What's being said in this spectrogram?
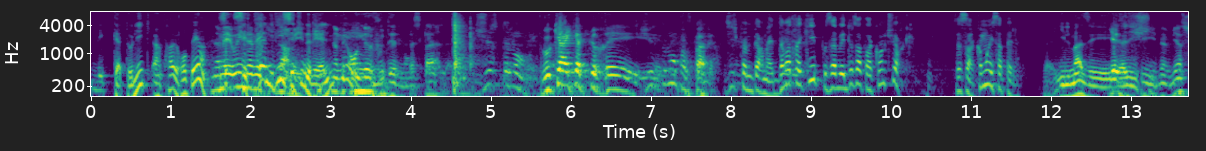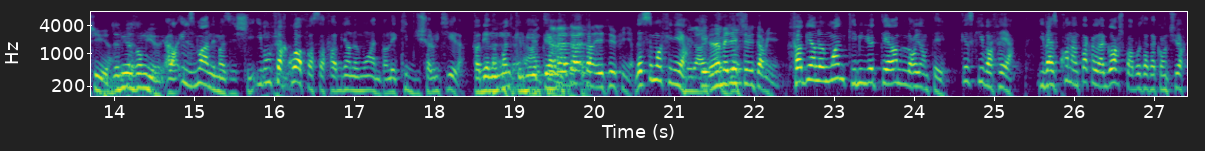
des catholiques intra-européens. Non, C'est mais oui, c'est non, mais- très difficile, c'est une réalité. non, mais on ne vous Pascal. Justement. Vous caricaturez. Justement, Pascal. pas faire. Si je peux me permettre. Dans votre équipe, vous avez deux attaquants turcs. C'est ça. Comment ils s'appellent? Euh, Yilmaz et non, bien sûr. De mieux en mieux. Alors, Ilzman et Mazechi, ils vont faire quoi face à Fabien Lemoine dans l'équipe du chalutier, là? Fabien Lemoine qui est le milieu de terrain. attends, attends, laissez-le finir. Laissez-moi finir. Non, mais laissez-le terminer. Fabien Lemoine qui est milieu de terrain de l'Orienté. Qu'est-ce qu'il va faire? Il va se prendre un tacle à la gorge par vos attaquants turcs.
